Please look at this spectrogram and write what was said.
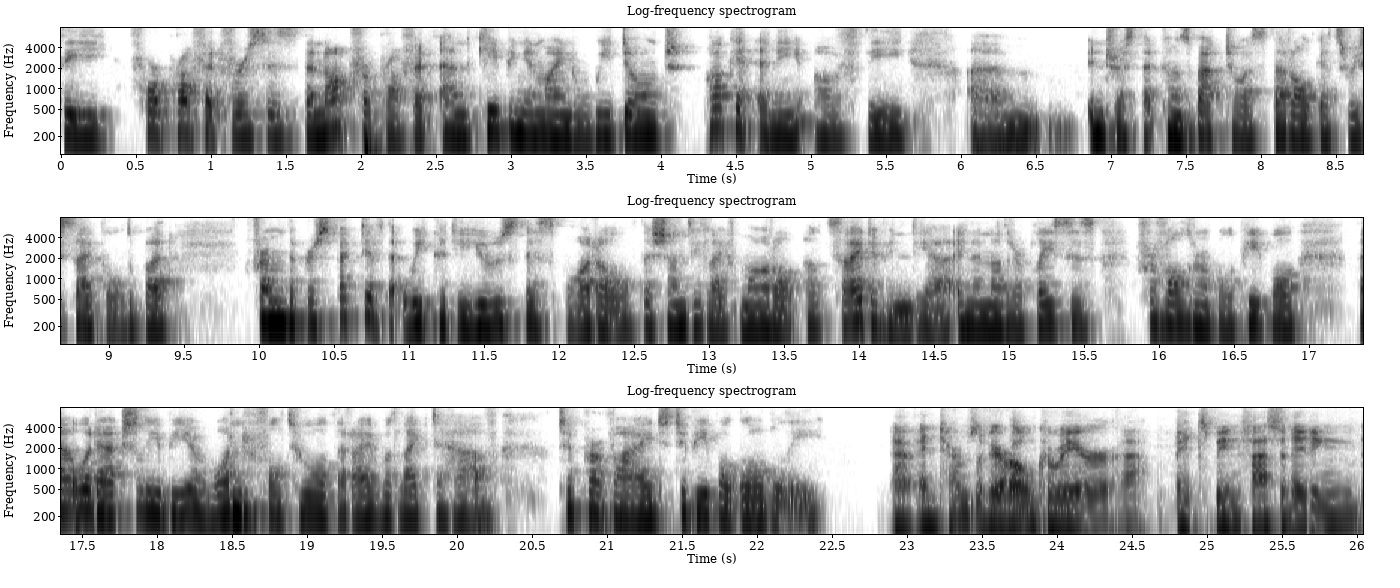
the for profit versus the not for profit, and keeping in mind we don't pocket any of the um, interest that comes back to us, that all gets recycled. But from the perspective that we could use this model, the Shanti Life model, outside of India and in other places for vulnerable people, that would actually be a wonderful tool that I would like to have to provide to people globally. Now, in terms of your own career, uh, it's been fascinating.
